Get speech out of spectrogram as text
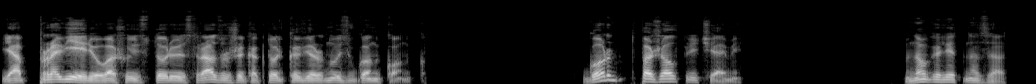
Я проверю вашу историю сразу же, как только вернусь в Гонконг. Горд пожал плечами. Много лет назад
